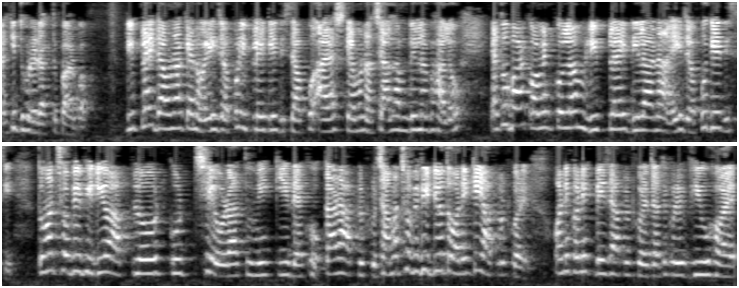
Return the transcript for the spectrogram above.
আর কি ধরে রাখতে পারবা। রিপ্লাই দাও না কেন? এই যাপো রিপ্লাই দিয়ে দিছি। আপু, আয়াস কেমন আছে? আলহামদুলিল্লাহ ভালো। এতবার কমেন্ট করলাম রিপ্লাই দিলা না। এই যাপো দিয়ে দিছি। তোমার ছবি ভিডিও আপলোড করছে ওরা, তুমি কি দেখো? কারা আপলোড করছে? আমার ছবি ভিডিও তো অনেকেই আপলোড করে। অনেক অনেক পেজে আপলোড করে, যাতে করে ভিউ হয়।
